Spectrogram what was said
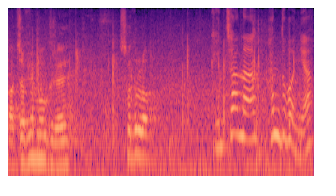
어차피 뭐 그래. 서둘러. 괜찮아. 한두 번이야.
